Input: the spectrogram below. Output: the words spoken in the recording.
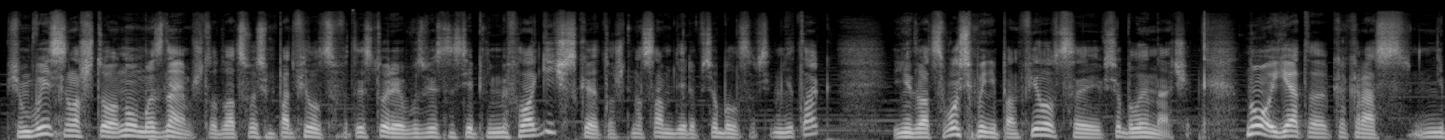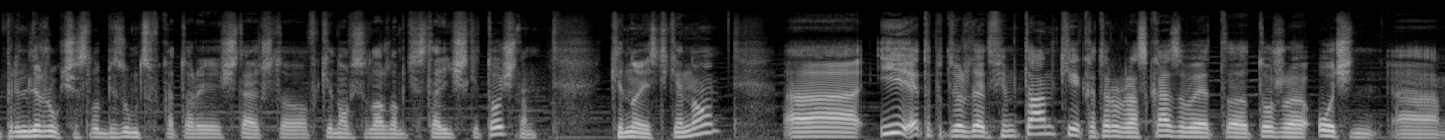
В общем, выяснилось, что, ну, мы знаем, что 28 панфиловцев — это история в известной степени мифологическая, то, что на самом деле все было совсем не так, и не 28, и не панфиловцы, и все было иначе. Но я-то как раз не принадлежу к числу безумцев, которые считают, что в кино все должно быть исторически точным. Кино есть кино. А, И это подтверждает фильм «Танки», который рассказывает э, тоже очень а,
